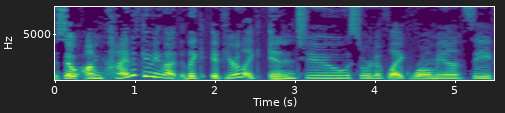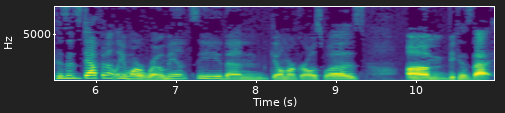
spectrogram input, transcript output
so I'm kind of giving that like if you're like into sort of like romancy because it's definitely more romancy than Gilmore Girls was. Um, because that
